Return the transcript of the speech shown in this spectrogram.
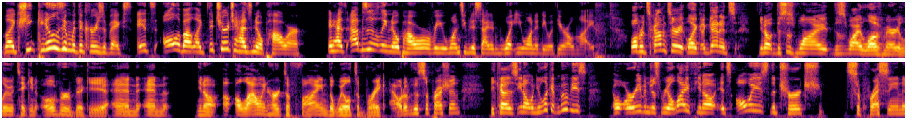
Like she kills him with the crucifix. It's all about like the church has no power. It has absolutely no power over you once you've decided what you want to do with your own life. Well, but it's a commentary. Like again, it's you know this is why this is why I love Mary Lou taking over Vicky and and you know a- allowing her to find the will to break out of this suppression, because you know when you look at movies or, or even just real life, you know it's always the church suppressing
